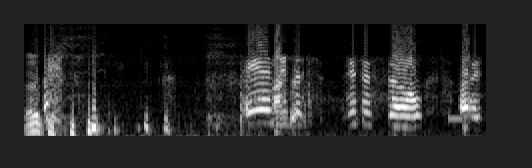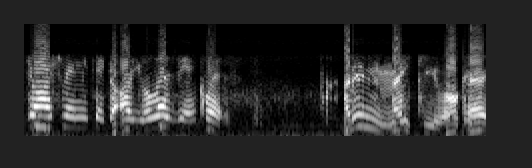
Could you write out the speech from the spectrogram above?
Okay. and this is, this is so, uh, Josh made me take a Are You a Lesbian quiz. I didn't make you, okay?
